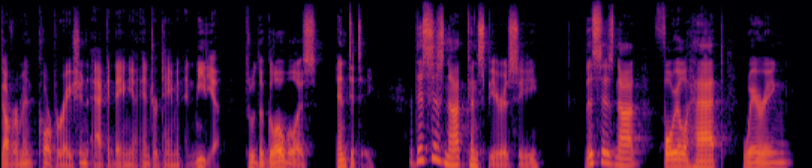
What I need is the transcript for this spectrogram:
government, corporation, academia, entertainment, and media. Through the globalist entity. This is not conspiracy. This is not foil hat wearing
